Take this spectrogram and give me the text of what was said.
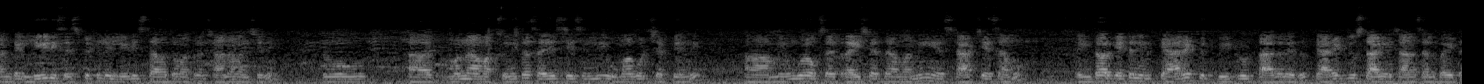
అంటే లేడీస్ ఎస్పెషల్లీ లేడీస్ తాగితే మాత్రం చాలా మంచిది. సో మొన్న మాకు సునీత సజెస్ట్ చేసింది ఉమా కూడా చెప్పింది. మేము కూడా ఒకసారి ట్రై చేద్దామని స్టార్ట్ చేశాము. ఇంతవరకు అయితే నేను క్యారెట్ విత్ బీట్రూట్ తాగలేదు. క్యారెట్ జ్యూస్ తాగే చాలా బయట.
